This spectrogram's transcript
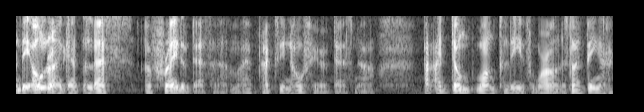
the older I get, the less afraid of death I am. I have practically no fear of death now, but I don't want to leave the world. It's like being at a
